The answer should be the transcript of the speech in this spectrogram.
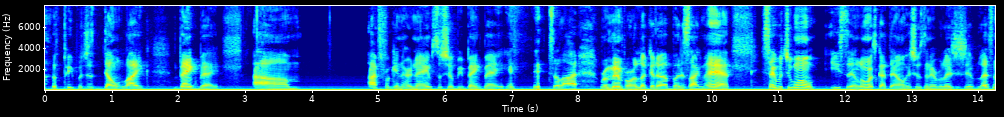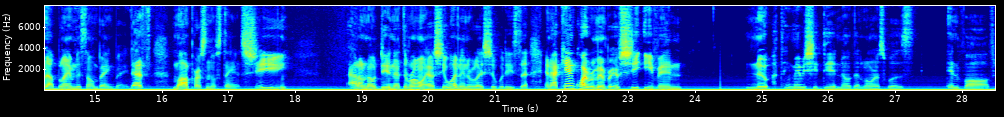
of people just don't like Bank Bae. Um, I'm forgetting her name, so she'll be Bank Bae until I remember or look it up. But it's like, man, say what you want. Issa and Lawrence got their own issues in their relationship. Let's not blame this on Bank Bae. That's my personal stance. She, I don't know, did nothing wrong. Hell, she wasn't in a relationship with Issa, and I can't quite remember if she even knew. I think maybe she did know that Lawrence was involved.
